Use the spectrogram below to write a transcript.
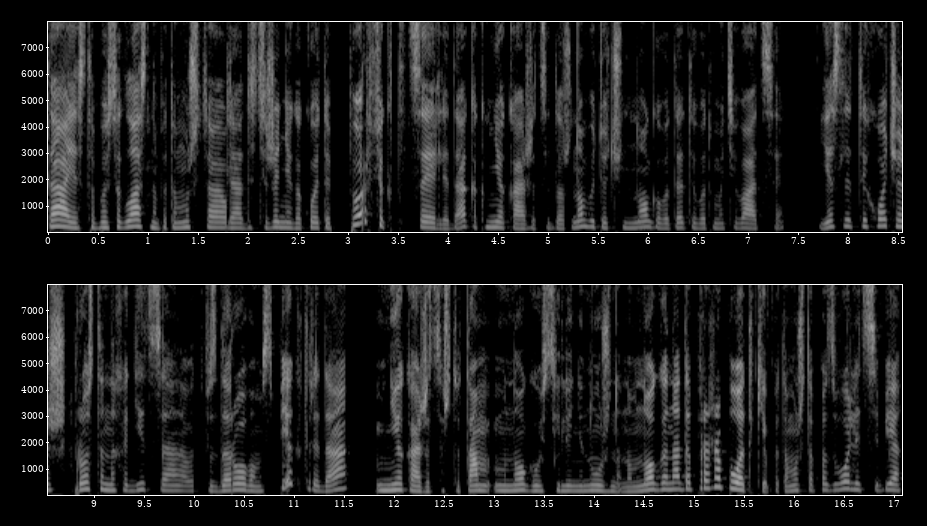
Да, я с тобой согласна, потому что для достижения какой-то перфект цели, да, как мне кажется, должно быть очень много вот этой вот мотивации. Если ты хочешь просто находиться в здоровом спектре, да, мне кажется, что там много усилий не нужно, но много надо проработки, потому что позволить себе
